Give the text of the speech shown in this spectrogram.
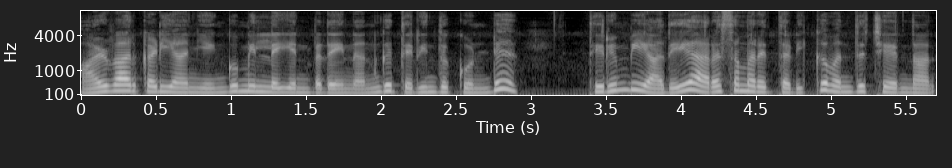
ஆழ்வார்க்கடியான் எங்குமில்லை என்பதை நன்கு தெரிந்து கொண்டு திரும்பி அதே அரசமரத்தடிக்கு வந்து சேர்ந்தான்.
